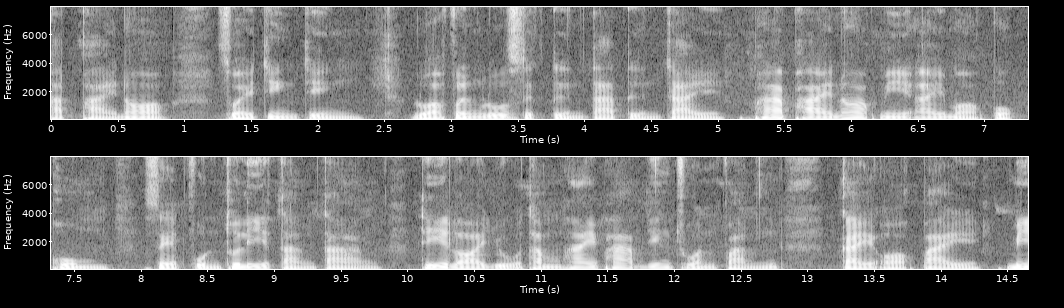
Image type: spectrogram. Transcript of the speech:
ทัศน์ภายนอก สวยจริงๆ หลัวเฟิงรู้สึกตื่นตาตื่นใจ ภาพภายนอกมีไอหมอกปกคลุม เศษฝุ่นธุลีต่างๆ ที่ลอยอยู่ทำให้ภาพยิ่งชวนฝัน ไกลออกไป มี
